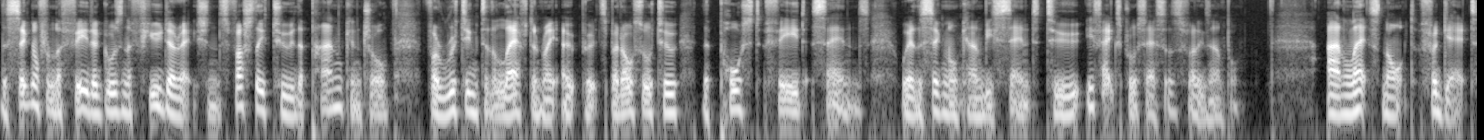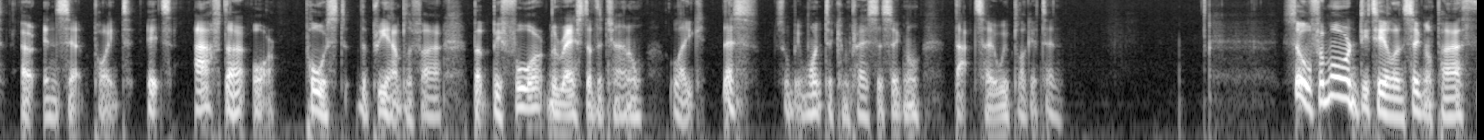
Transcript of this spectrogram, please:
The signal from the fader goes in a few directions. Firstly, to the pan control for routing to the left and right outputs, but also to the post fade sends, where the signal can be sent to effects processors, for example. And let's not forget our insert point. It's after or post the preamplifier, but before the rest of the channel, like this. So we want to compress the signal, that's how we plug it in. So for more detail on signal path,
